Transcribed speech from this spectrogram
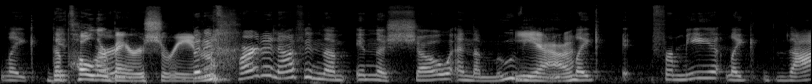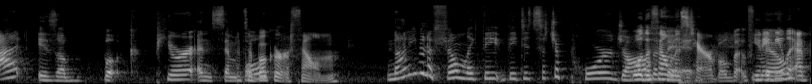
like the polar hard- bears, Shireen. But it's hard enough in the in the show and the movie. Yeah. Like for me, like that is a book, pure and simple. it's a book or a film. Not even a film. Like they they did such a poor job. Well, the film it. is terrible, but maybe know? like,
